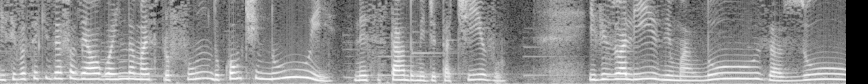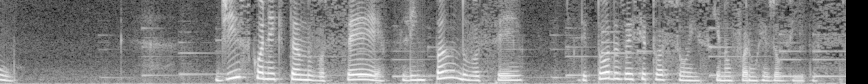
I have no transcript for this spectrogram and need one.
E se você quiser fazer algo ainda mais profundo, continue nesse estado meditativo e visualize uma luz azul desconectando você, limpando você de todas as situações que não foram resolvidas.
